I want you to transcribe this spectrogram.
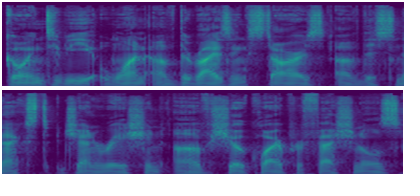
going to be one of the rising stars of this next generation of show choir professionals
